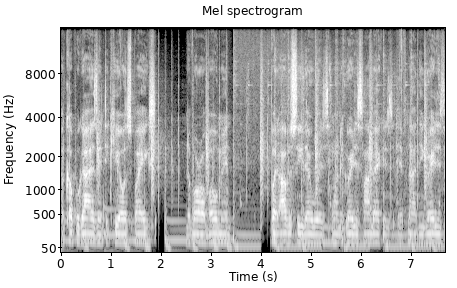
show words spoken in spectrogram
a couple guys in Takeo Spikes, NaVorro Bowman. But obviously, there was one of the greatest linebackers, if not the greatest,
